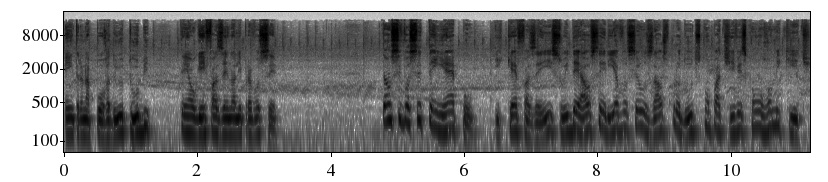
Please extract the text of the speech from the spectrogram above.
entra na porra do YouTube, tem alguém fazendo ali para você. Então, se você tem Apple e quer fazer isso, o ideal seria você usar os produtos compatíveis com o HomeKit.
